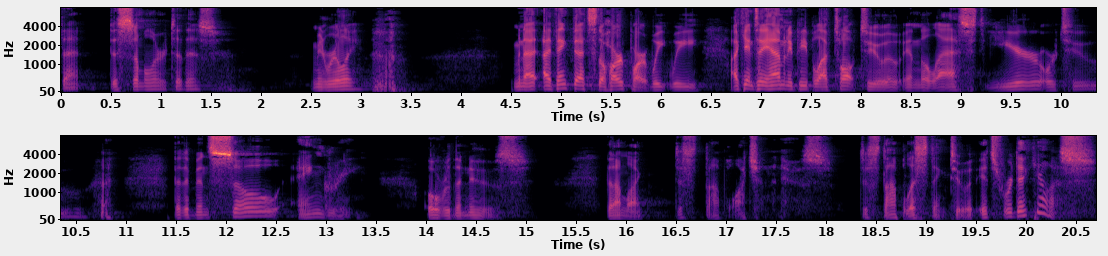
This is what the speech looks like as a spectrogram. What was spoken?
that dissimilar to this? I mean, really? I mean, I, I think that's the hard part. We, we, I can't tell you how many people I've talked to in the last year or two that have been so angry over the news that I'm like, just stop watching the news. Just stop listening to it. It's ridiculous.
